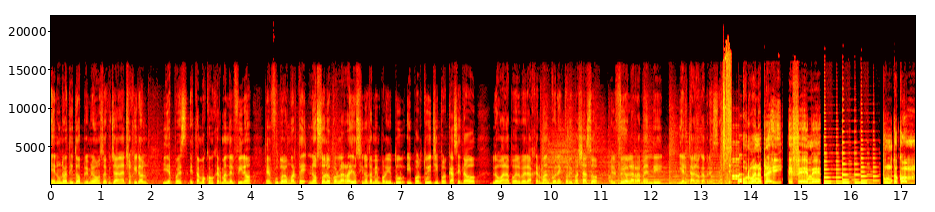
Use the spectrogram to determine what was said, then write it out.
En un ratito, primero vamos a escuchar a Nacho Girón y después estamos con Germán Delfino en Fútbol o Muerte, no solo por la radio, sino también por YouTube y por Twitch y por KZO. Lo van a poder ver a Germán con Héctor y Payaso, el feo Larramendi y el Tano Caprese. UrbanaPlayFM.com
